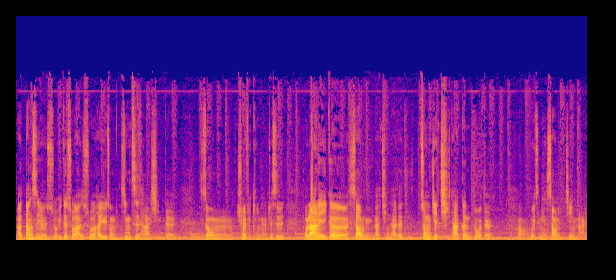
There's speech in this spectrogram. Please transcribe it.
那当时有说一个说法是说，它有一种金字塔型的。这种 trafficking 啊，就是我拉了一个少女，那请她再中介其他更多的啊未成年少女进来。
